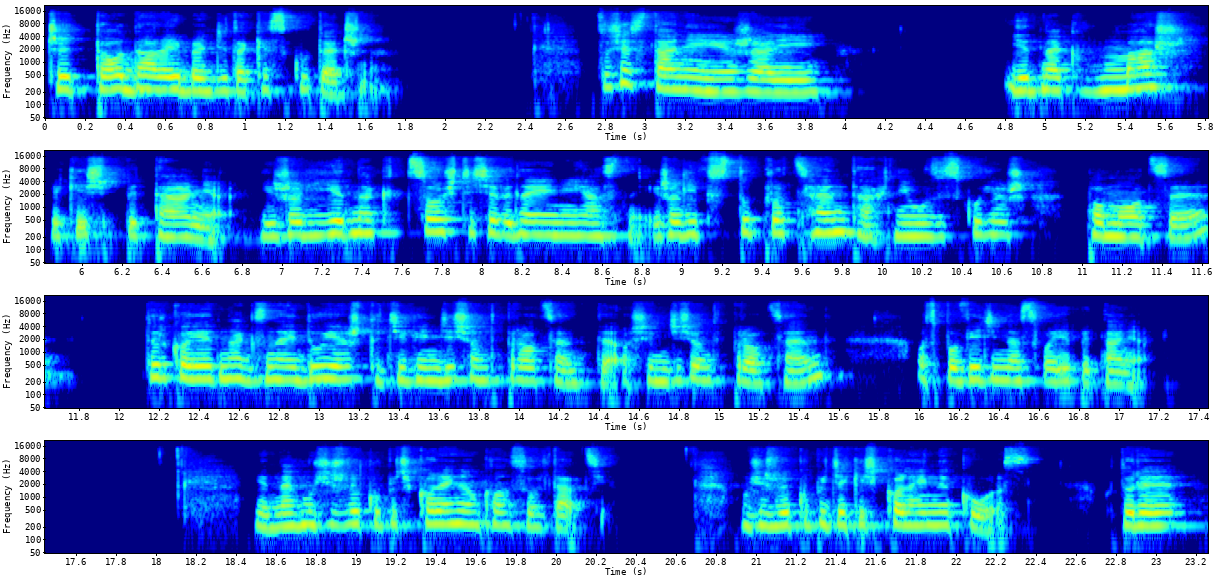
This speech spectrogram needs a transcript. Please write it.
czy to dalej będzie takie skuteczne? Co się stanie, jeżeli jednak masz jakieś pytania, jeżeli jednak coś ci się wydaje niejasne, jeżeli w 100% nie uzyskujesz pomocy, tylko jednak znajdujesz te 90%, te 80% odpowiedzi na swoje pytania? Jednak musisz wykupić kolejną konsultację. Musisz wykupić jakiś kolejny kurs, który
